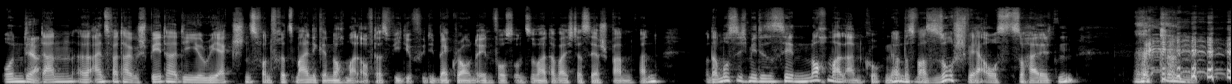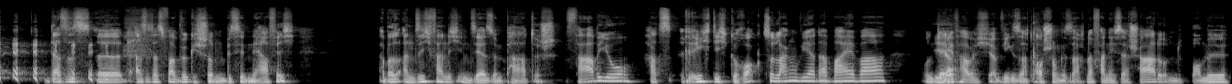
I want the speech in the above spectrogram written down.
und ja. dann äh, ein, zwei Tage später die Reactions von Fritz Meinecke nochmal auf das Video für die Background-Infos und so weiter, weil ich das sehr spannend fand. Und da musste ich mir diese Szene nochmal angucken. Ne? Und das war so schwer auszuhalten. das ist, äh, also das war wirklich schon ein bisschen nervig. Aber an sich fand ich ihn sehr sympathisch. Fabio hat's richtig gerockt, solange wie er dabei war. Und Dave ja. habe ich ja, wie gesagt, auch schon gesagt, da fand ich sehr schade. Und Bommel,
